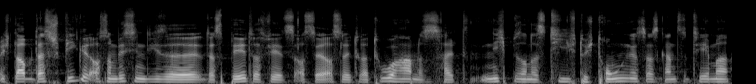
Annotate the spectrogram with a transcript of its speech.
ich glaube, das spiegelt auch so ein bisschen diese, das Bild, das wir jetzt aus der, aus der Literatur haben, dass es halt nicht besonders tief durchdrungen ist, das ganze Thema,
